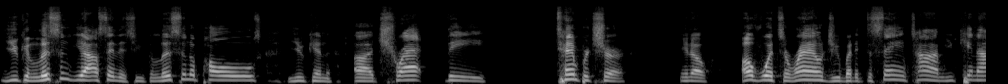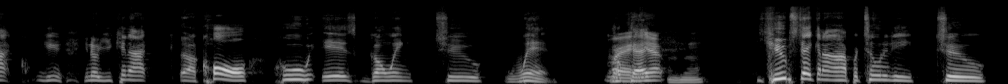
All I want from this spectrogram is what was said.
you can listen. Yeah, I'll say this: you can listen to polls. You can uh, track the temperature. You know of what's around you, but at the same time, you cannot. You you know you cannot uh, call who is going to win. Right. Okay. Yep. Mhm. Cube's taking an opportunity to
